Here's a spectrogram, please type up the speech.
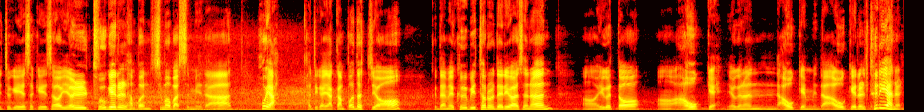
이쪽에 여섯 개에서 열두 개를 한번 심어봤습니다. 호야 가지가 약간 뻗었죠. 그 다음에 그 밑으로 내려와서는 어, 이것도 어, 아홉 개, 여기는 음, 아홉 개입니다. 아홉 개를 트리안을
